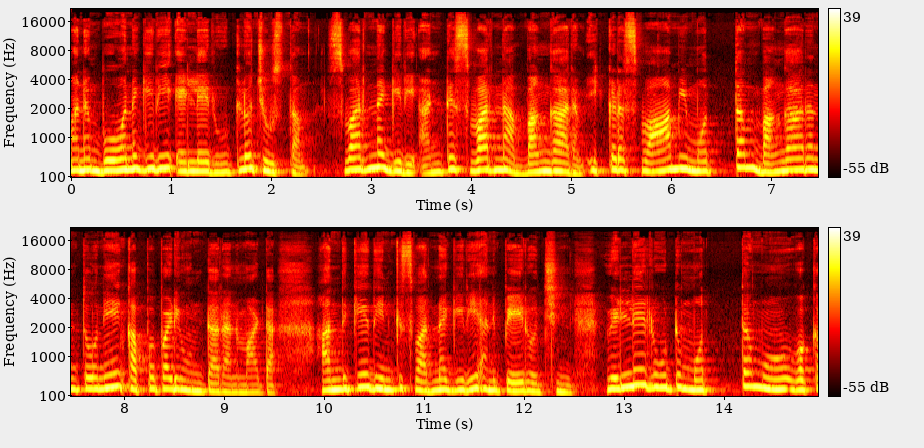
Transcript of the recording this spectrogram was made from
మనం భువనగిరి వెళ్ళే రూట్లో చూస్తాం. స్వర్ణగిరి అంటే స్వర్ణ బంగారం. ఇక్కడ స్వామి మొత్తం బంగారంతోనే కప్పబడి ఉంటారనమాట అందుకే దీనికి స్వర్ణగిరి అని పేరు వచ్చింది వెళ్ళే రూటు మొత్తం మొత్తము ఒక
